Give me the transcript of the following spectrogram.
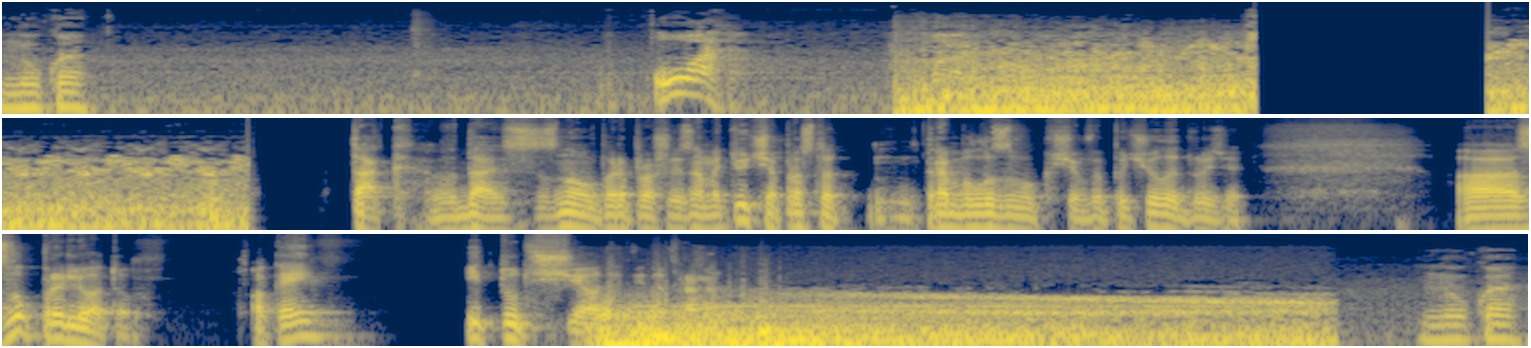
Ну-ка. О! Так, да, знову перепрошую за матюче. Просто треба було звук, щоб ви почули, друзі. А, звук прильоту. Окей. І тут ще один відеофрагмент. Ну-ка.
